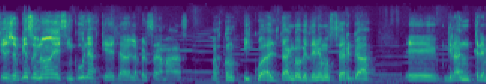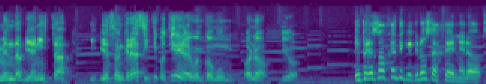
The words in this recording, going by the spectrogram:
Qué sé yo, pienso en Noé Sin Cunas, que es la, la persona más, más conspicua del tango que tenemos cerca. Eh, gran, tremenda pianista. Y pienso en Crash y tipo, tienen algo en común, ¿o no? Digo, Y pero son gente que cruza géneros.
